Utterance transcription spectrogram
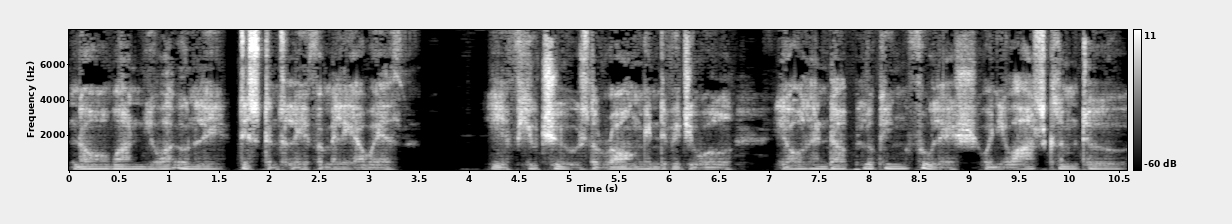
nor one you are only distantly familiar with. If you choose the wrong individual, you'll end up looking foolish when you ask them to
